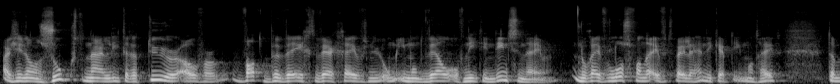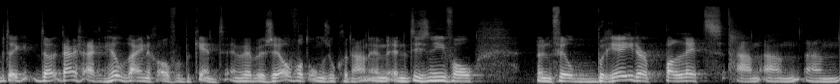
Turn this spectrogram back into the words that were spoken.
Als je dan zoekt naar literatuur over wat beweegt werkgevers nu om iemand wel of niet in dienst te nemen, nog even los van de eventuele handicap die iemand heeft, dan betekent, daar is eigenlijk heel weinig over bekend. En we hebben zelf wat onderzoek gedaan en, en het is in ieder geval een veel breder palet aan, aan, aan,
